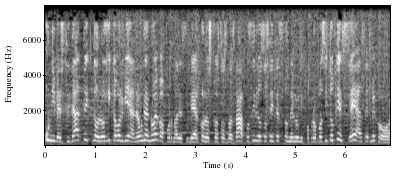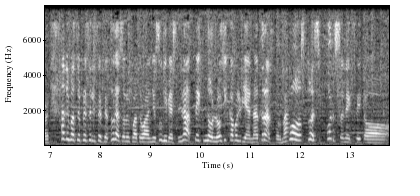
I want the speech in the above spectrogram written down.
Universidad Tecnológica Boliviana, una nueva forma de estudiar con los costos más bajos y los docentes con el único propósito que seas el mejor. Además te ofrece licenciatura solo en cuatro años. Universidad Tecnológica Boliviana, transformamos tu esfuerzo en éxito.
